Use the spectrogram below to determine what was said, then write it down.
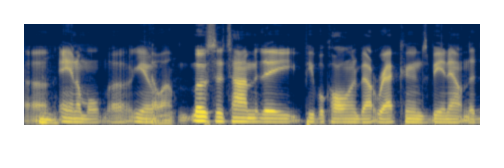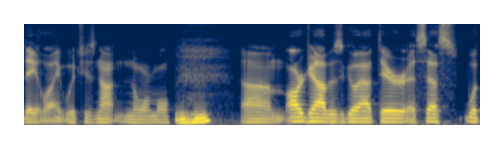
uh, Mm. animal. Uh, you know, Oh, wow. most of the time they people calling about raccoons being out in the daylight, which is not normal. mm-hmm. Um, our job is to go out there, assess what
